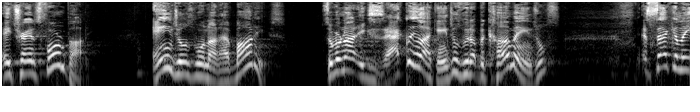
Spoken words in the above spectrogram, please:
a transformed body. angels will not have bodies. So we're not exactly like angels. We don't become angels. Secondly,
